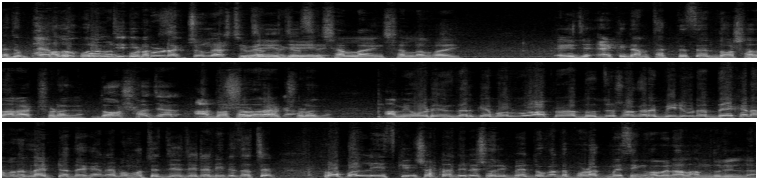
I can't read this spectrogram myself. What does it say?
এ তো ভালো কোয়ান্টিটি প্রোডাক্ট চলে আসছে জি জি ইনশাল্লাহ ইনশাল্লাহ ভাই। এই যে একই দাম থাকতেছে দশ হাজার আটশো টাকা। দশ হাজার দশ হাজার আটশো টাকা। আমি অডিয়েন্সদেরকে বলব আপনারা ধৈর্য সহকারে ভিডিওটা দেখেন আমাদের লাইভটা দেখেন এবং হচ্ছে যে যেটা নিতে চাচ্ছেন প্রপারলি স্ক্রিনশটটা দিলে শরীফ ভাইয়ের দোকানতে প্রোডাক্ট মেসিং হবে না আলহামদুলিল্লাহ।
